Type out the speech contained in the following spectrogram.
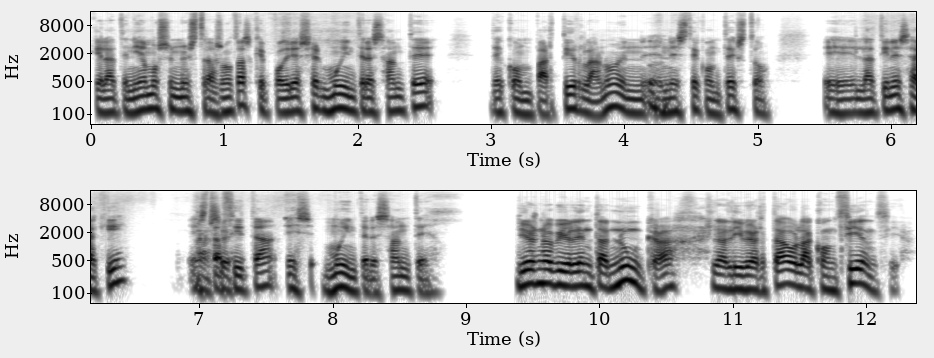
que la teníamos en nuestras notas, que podría ser muy interesante de compartirla ¿no? en, este contexto. Eh, ¿La tienes aquí? Esta ah, cita es muy interesante. Dios no violenta nunca la libertad o la conciencia,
